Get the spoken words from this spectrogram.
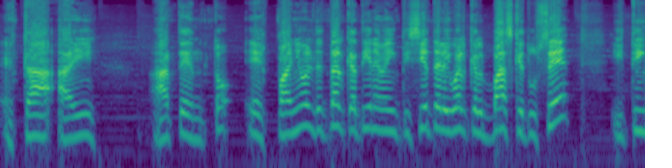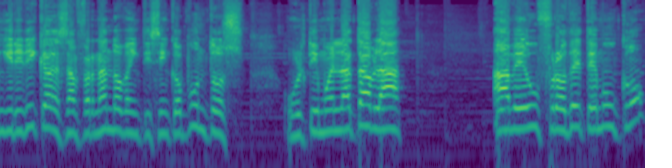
está ahí atento. Español de Talca tiene 27, al igual que el Básquet UC. Y Tinguiririca de San Fernando 25 puntos. Último en la tabla, ABU de Temuco,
